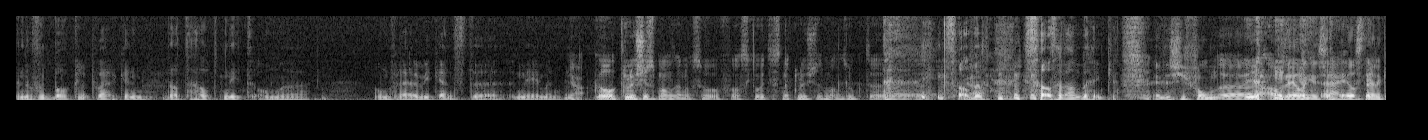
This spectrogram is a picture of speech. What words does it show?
in een voetbalclub werken, dat helpt niet om, uh, om vrije weekends te nemen. Ja. Ik wil klusjesman zijn of zo, of als je ooit eens een klusjesman zoekt. Uh, ik, zal ja. er, ik zal eraan denken. In de chiffon-afdeling is hij heel sterk.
